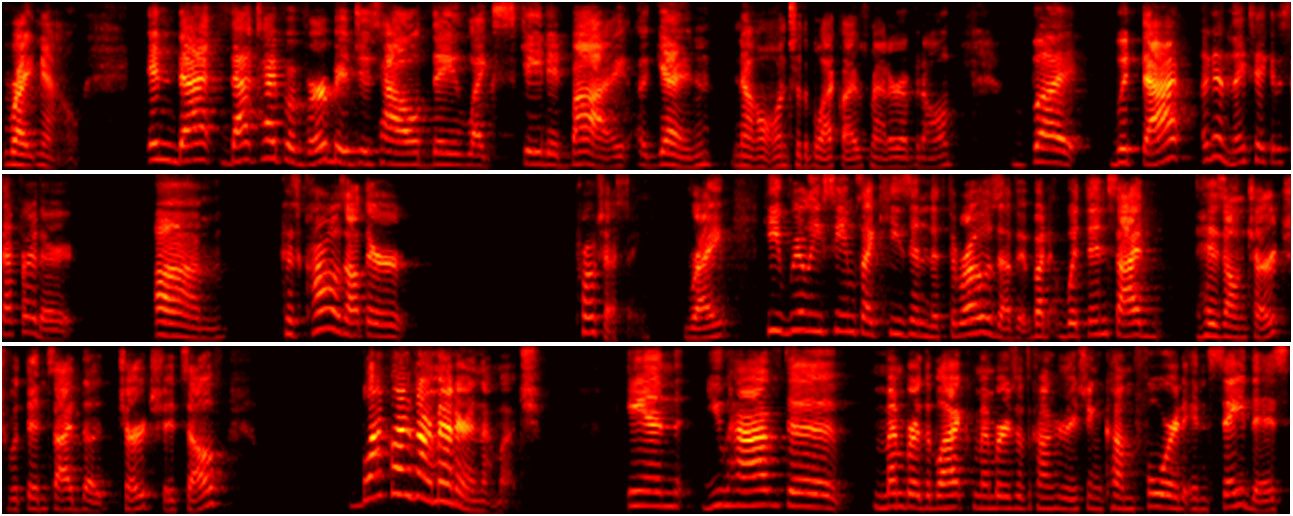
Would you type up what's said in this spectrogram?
right now. And that that type of verbiage is how they like skated by again now onto the Black Lives Matter of it all. But with that, again, they take it a step further. Um, because Carl's out there protesting, right? He really seems like he's in the throes of it, but with inside his own church, with inside the church itself, Black lives aren't mattering that much. And you have the member, the black members of the congregation come forward and say this.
